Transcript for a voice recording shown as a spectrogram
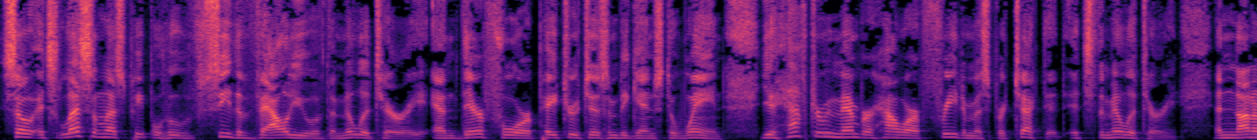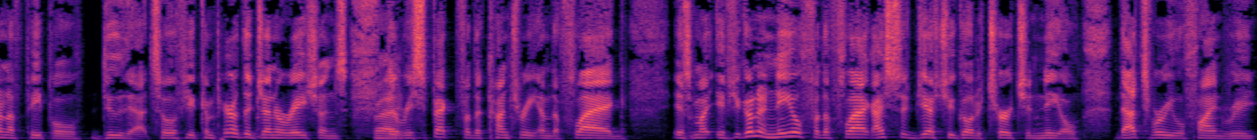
So it's less and less people who see the value of the military, and therefore patriotism begins to wane. You have to remember how our freedom is protected. It's the military, and not enough people do that. So if you compare the generations, the respect for the country and the flag is much. If you're going to kneel for the flag, I suggest you go to church and kneel. That's where you'll find, re,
